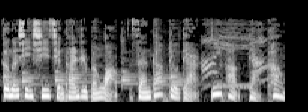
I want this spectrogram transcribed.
更多信息，请看日本网三 w 点一胖点 com。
